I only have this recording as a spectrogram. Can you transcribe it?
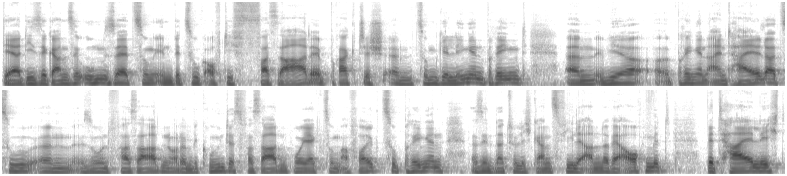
der diese ganze Umsetzung in Bezug auf die Fassade praktisch ähm, zum Gelingen bringt. Ähm, wir äh, bringen einen Teil dazu, ähm, so ein Fassaden- oder ein begrüntes Fassadenprojekt zum Erfolg zu bringen. Da sind natürlich ganz viele andere auch mit beteiligt.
